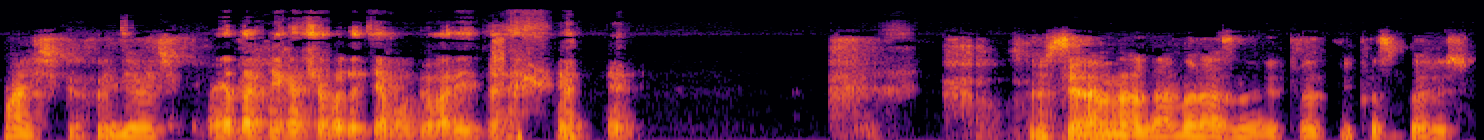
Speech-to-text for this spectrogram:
мальчиков и девочек. Но я так не хочу об этой теме говорить, да. Но все равно, да, мы разные, это не поспоришь.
